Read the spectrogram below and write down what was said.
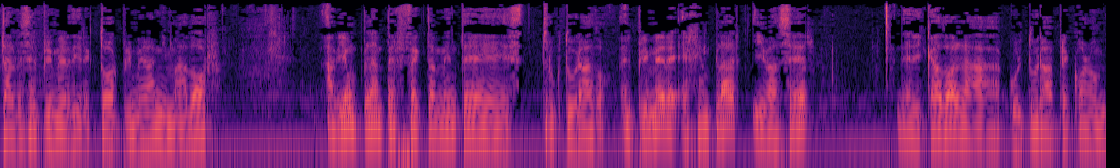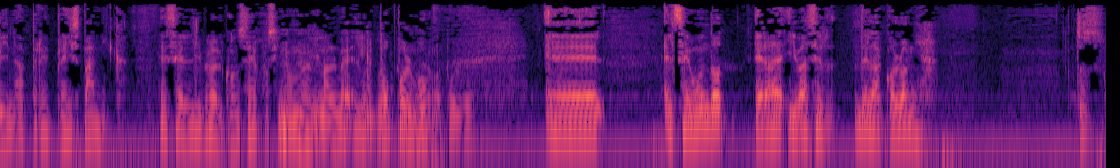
tal vez el primer director, primer animador. Había un plan perfectamente estructurado. El primer ejemplar iba a ser dedicado a la cultura precolombina, prehispánica. Es el libro del Consejo, si no mal, el, Popol Vuh. El, segundo era, iba a ser de la colonia. Entonces,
